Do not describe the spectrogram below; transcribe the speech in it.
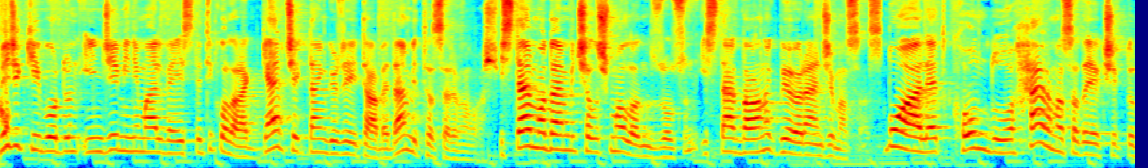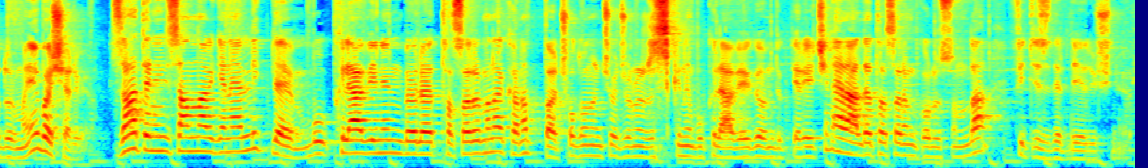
Magic Keyboard'un ince, minimal ve estetik olarak gerçekten göze hitap eden bir tasarımı var. İster modern bir çalışma alanınız olsun, ister dağınık bir öğrenci masası. Bu alet konduğu her masada yakışıklı durmayı başarıyor. Zaten insanlar genellikle bu klavyenin böyle tasarımına kanıp da çoluğunun çocuğunun rızkını bu klavyeye gömdükleri için herhalde tasarım konusunda fitizdir diye düşünüyorum.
